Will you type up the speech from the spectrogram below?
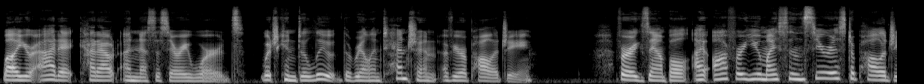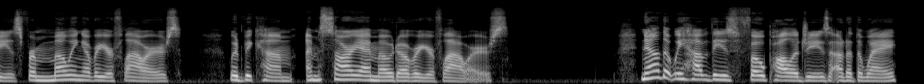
While you're at it, cut out unnecessary words, which can dilute the real intention of your apology. For example, I offer you my sincerest apologies for mowing over your flowers, would become, I'm sorry I mowed over your flowers. Now that we have these faux apologies out of the way,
